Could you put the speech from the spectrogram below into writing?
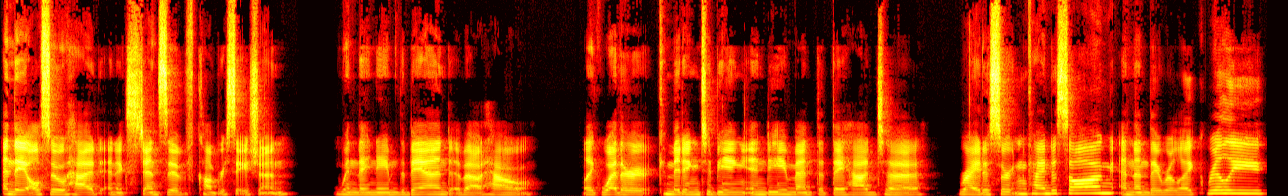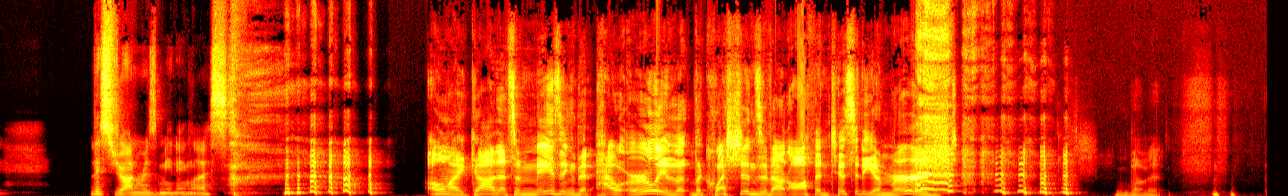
And they also had an extensive conversation when they named the band about how, like, whether committing to being indie meant that they had to write a certain kind of song and then they were like really this genre is meaningless Oh my god, that's amazing that how early the, the questions about authenticity emerged. Love it.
